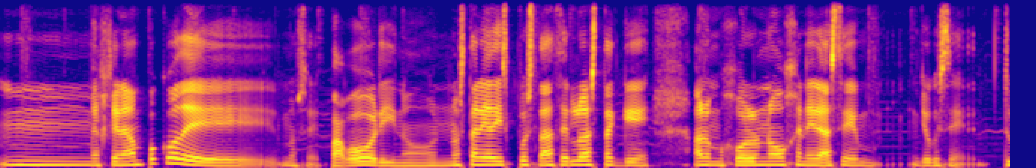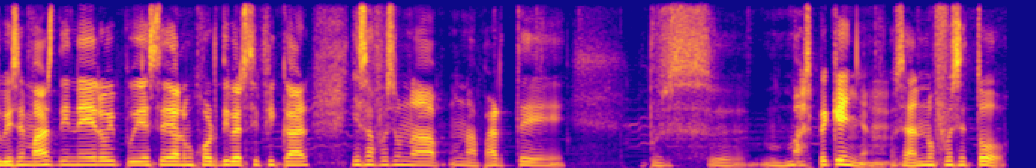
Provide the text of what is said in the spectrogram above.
mm, me genera un poco de, no sé, pavor y no, no, estaría dispuesta a hacerlo hasta que a lo mejor no generase, yo qué sé, tuviese más dinero y pudiese a lo mejor diversificar y esa fuese una, una parte pues eh, más pequeña, mm. o sea, no fuese todo.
